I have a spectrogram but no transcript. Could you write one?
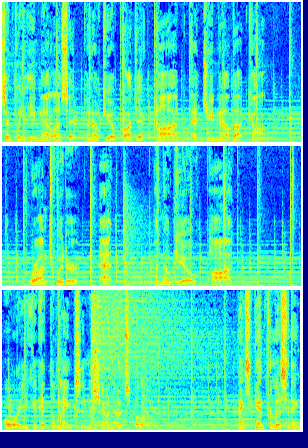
simply email us at pinocchioprojectpod at gmail.com. We're on Twitter at PinocchioPod, or you can hit the links in the show notes below. Thanks again for listening,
